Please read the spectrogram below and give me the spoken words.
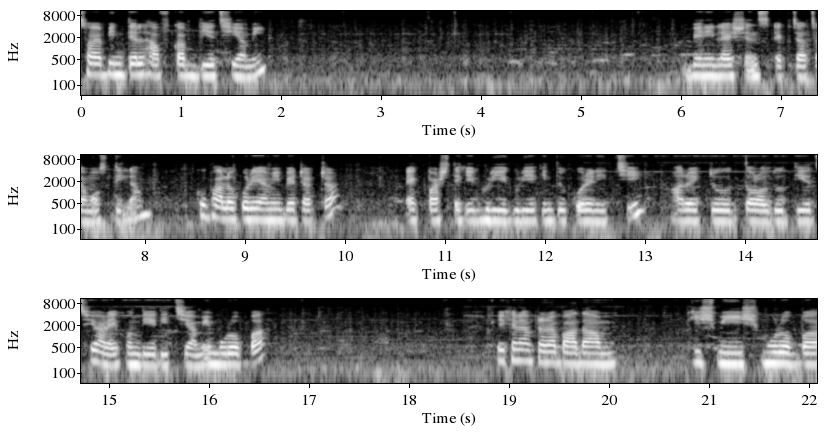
সয়াবিন তেল হাফ কাপ দিয়েছি আমি। ভ্যানিলা এসেন্স এক চা চামচ দিলাম। খুব ভালো করে আমি ব্যাটারটা এক পাশ থেকে ঘুরিয়ে ঘুরিয়ে কিন্তু করে নিচ্ছি। আরও একটু তরল দুধ দিয়েছি, আর এখন দিয়ে দিচ্ছি আমি মুরব্বা। এখানে আপনারা বাদাম, কিশমিশ, মুরব্বা,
